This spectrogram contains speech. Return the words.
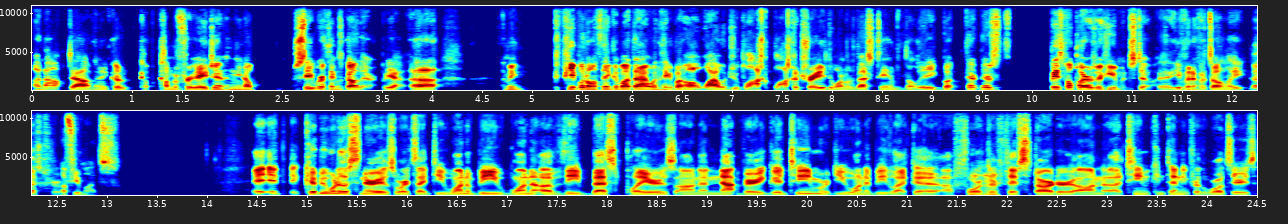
an opt out and he could c- come a free agent and, you know, see where things go there. But yeah, uh, I mean, people don't think about that when they think about, oh, why would you block block a trade to one of the best teams in the league? But there, there's baseball players are humans too, even if it's only That's true. a few months it, it could be one of those scenarios where it's like, do you want to be one of the best players on a not very good team, or do you want to be like a, a 4th mm-hmm. or fifth starter on a team contending for the World Series?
